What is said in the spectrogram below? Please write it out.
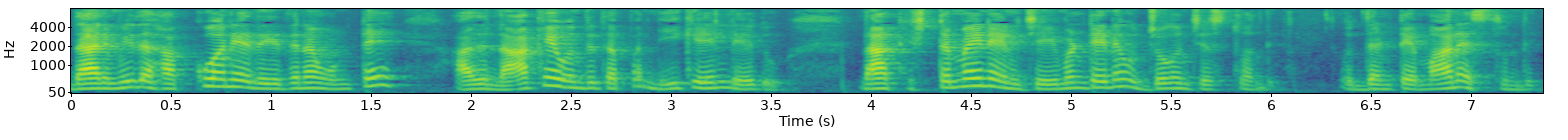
దాని మీద హక్కు అనేది ఏదైనా ఉంటే అది నాకే ఉంది తప్ప నీకేం లేదు. నాకు ఇష్టమే నేను చేయమంటేనే ఉద్యోగం చేస్తోంది. వద్దంటే మానేస్తుంది.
